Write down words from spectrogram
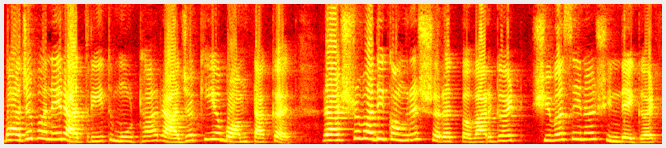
भाजपने रात्रीत मोठा राजकीय बॉम्ब टाकत राष्ट्रवादी काँग्रेस शरद पवार गट शिवसेना शिंदे गट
